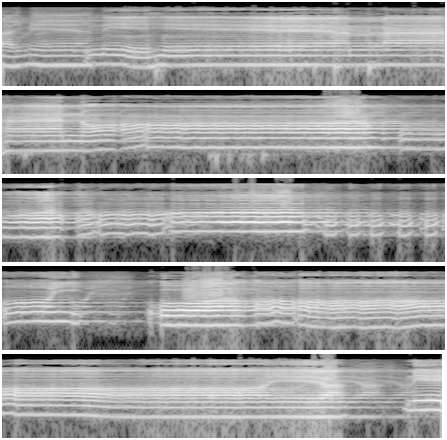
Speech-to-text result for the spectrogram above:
หลายเมียนี่เฮียนลานน้องโอ้ยโอ้ยนี่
